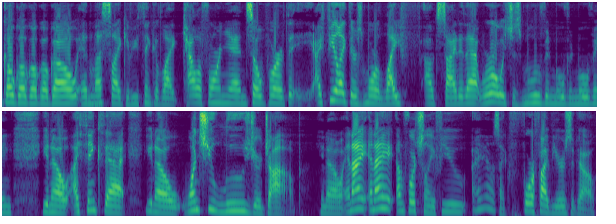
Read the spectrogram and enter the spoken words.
go go go go go, and less like if you think of like California and so forth. I feel like there's more life outside of that. We're always just moving, moving, moving. You know, I think that you know once you lose your job you know and i and i unfortunately a few i think it was like four or five years ago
